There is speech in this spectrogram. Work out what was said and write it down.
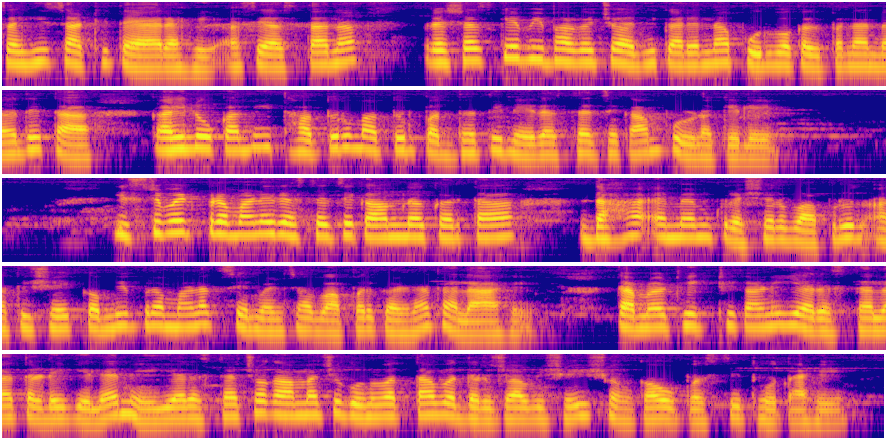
सहीसाठी तयार आहे असे असताना प्रशासकीय विभागाच्या अधिकाऱ्यांना पूर्वकल्पना न देता काही लोकांनी थातूरमातूर पद्धतीने रस्त्याचे काम पूर्ण केले. इस्टिमेटप्रमाणे रस्त्याचे काम न करता दहा एम एम क्रशर वापरून अतिशय कमी प्रमाणात सिमेंटचा वापर करण्यात आला आहे. त्यामुळे ठिकठिकाणी या रस्त्याला तडे गेल्याने या रस्त्याच्या कामाची गुणवत्ता व दर्जाविषयी शंका उपस्थित होत आहे.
